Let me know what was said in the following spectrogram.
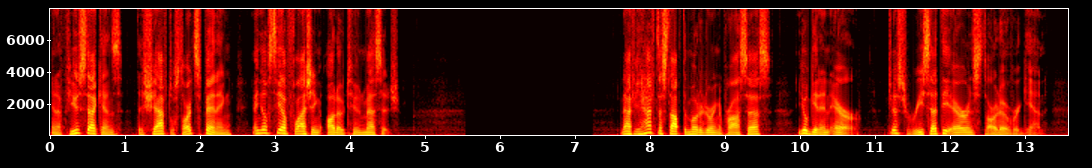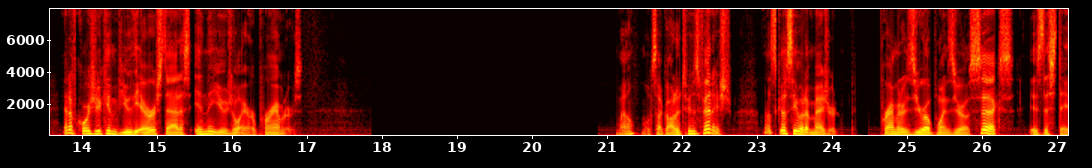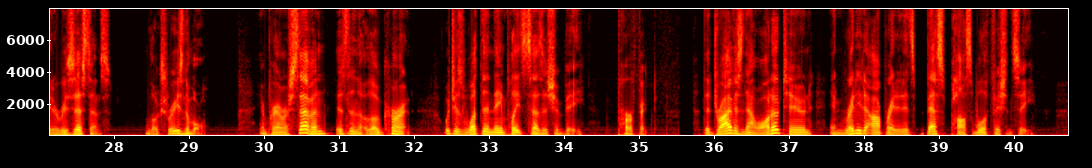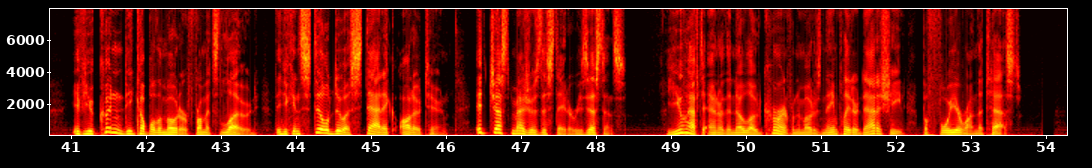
In a few seconds, the shaft will start spinning and you'll see a flashing auto-tune message. Now if you have to stop the motor during the process, you'll get an error. Just reset the error and start over again. And of course you can view the error status in the usual error parameters. Well, looks like AutoTune's finished. Let's go see what it measured. Parameter 0.06 is the stator resistance. Looks reasonable. And parameter 7 is the no-load current, which is what the nameplate says it should be. Perfect. The drive is now auto-tuned and ready to operate at its best possible efficiency. If you couldn't decouple the motor from its load, then you can still do a static auto-tune. It just measures the stator resistance. You have to enter the no-load current from the motor's nameplate or datasheet before you run the test.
